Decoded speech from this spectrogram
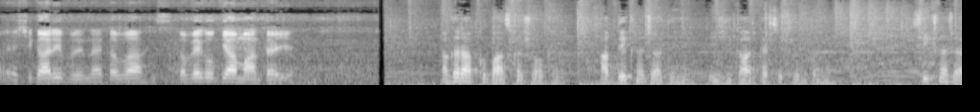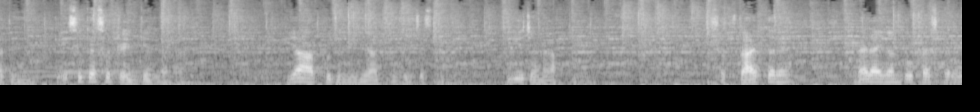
अरे शिकारी परिंदा कौवा कौवे को क्या मानता है ये? अगर आपको बास का शौक़ है आप देखना चाहते हैं कि ये शिकार कैसे खेलता है सीखना चाहते हैं कि इसे कैसे ट्रेन किया जाता है या आपको जंगली नियाज में दिलचस्पी है तो ये चैनल आपके लिए सब्सक्राइब करें बेल आइकन को प्रेस करें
